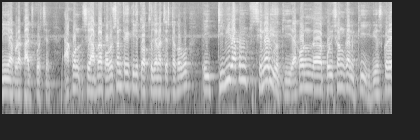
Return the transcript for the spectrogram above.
নিয়ে আপনারা কাজ করছেন, এখন সে আপনার প্রফেশন থেকে কিছু তথ্য জানার চেষ্টা করব। এই টিভির এখন সিনারিও কি? এখন পরিসংখ্যান কি? বিশেষ করে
